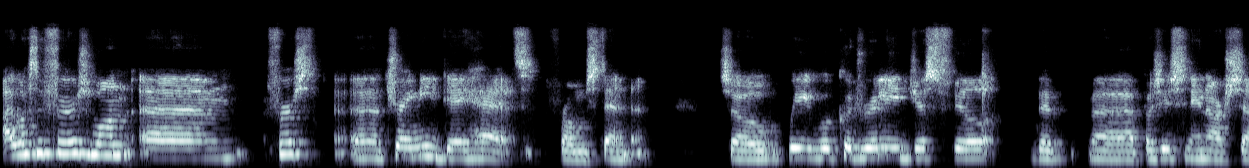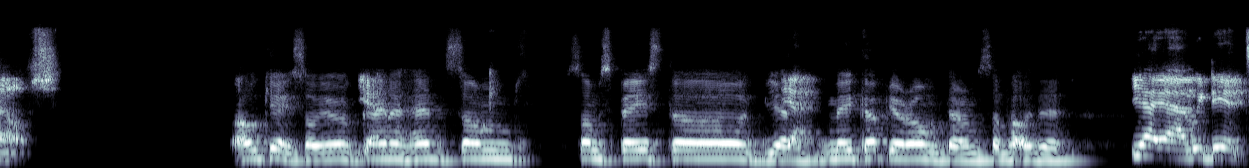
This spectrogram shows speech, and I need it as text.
I was the first one, um, first uh, trainee they had from Stenden. So we, we could really just fill the uh, position in ourselves. Okay, so you yeah. kind of had some some space to yeah, yeah, make up your own terms about the. Yeah, yeah, we did.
